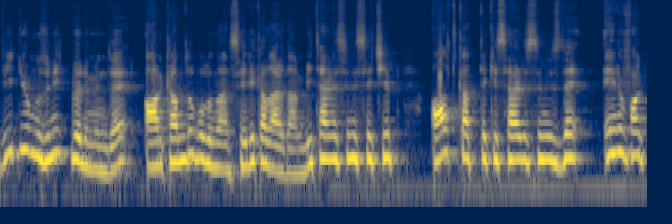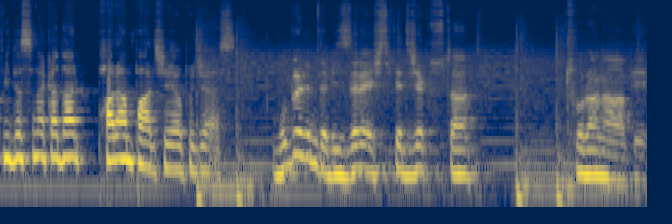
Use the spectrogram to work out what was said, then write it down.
Videomuzun ilk bölümünde arkamda bulunan selikalardan bir tanesini seçip alt kattaki servisimizde en ufak vidasına kadar paramparça yapacağız. Bu bölümde bizlere eşlik edecek usta Turan abi.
